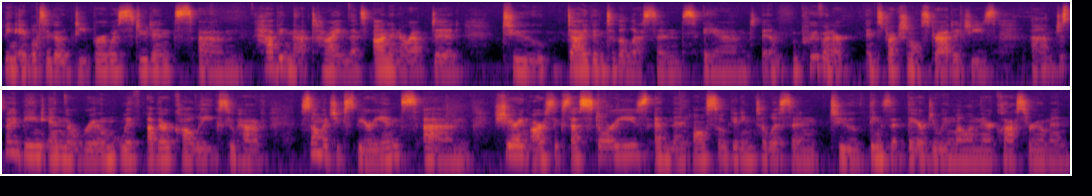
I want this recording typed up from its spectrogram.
Being able to go deeper with students, um, having that time that's uninterrupted to dive into the lessons and um, improve on our instructional strategies um, just by being in the room with other colleagues who have so much experience, um, sharing our success stories, and then also getting to listen to things that they are doing well in their classroom and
